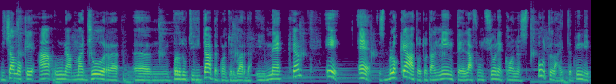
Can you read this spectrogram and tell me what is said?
diciamo che ha una maggior ehm, produttività per quanto riguarda il Mac e è sbloccato totalmente la funzione con Spotlight, quindi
